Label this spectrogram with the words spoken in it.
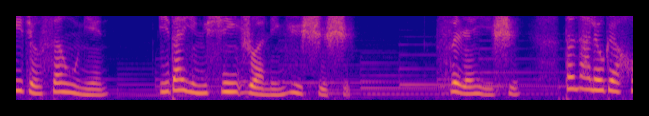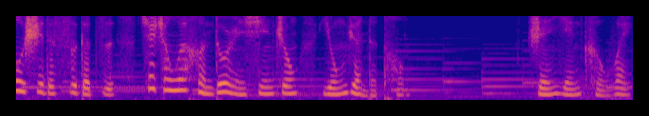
一九三五年，一代影星阮玲玉逝世，四人已逝，但她留给后世的四个字，却成为很多人心中永远的痛。人言可畏，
